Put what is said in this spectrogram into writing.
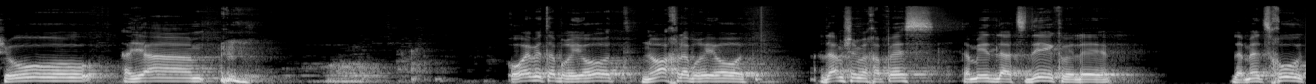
שהוא היה אוהב את הבריות, נוח לבריות, אדם שמחפש תמיד להצדיק וללמד זכות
